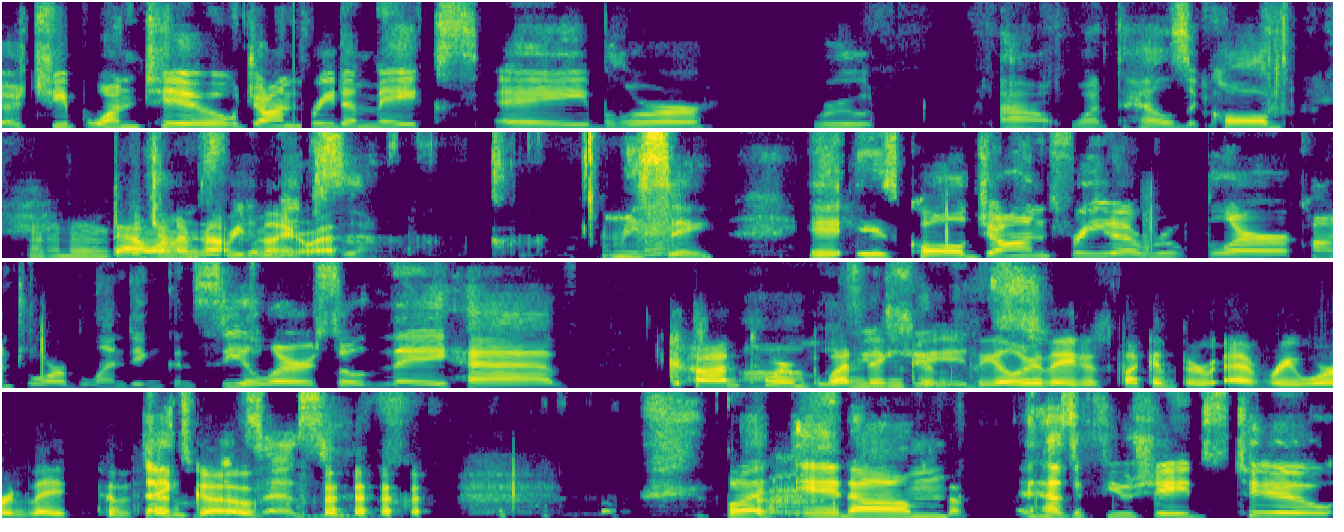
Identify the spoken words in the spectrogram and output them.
a cheap one too. John Frieda makes a blur root. Uh, what the hell is it called? But That one John I'm not Frieda familiar with. it. Let me see. It is called John Frieda Root Blur Contour Blending Concealer. So they have Contour Um, blending concealer. They just fucking threw every word they could That's think of. but it um it has a few shades too.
